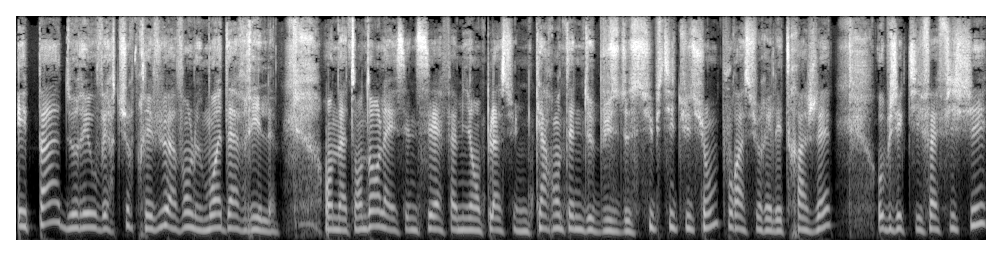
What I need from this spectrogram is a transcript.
et pas de réouverture prévue avant le mois d'avril. En attendant, la SNCF a mis en place une quarantaine de bus de substitution pour assurer les trajets. Objectif affiché,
